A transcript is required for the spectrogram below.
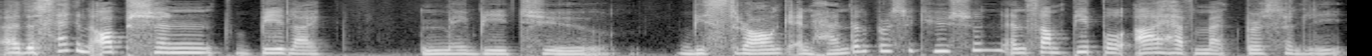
Uh, the second option would be like maybe to be strong and handle persecution. And some people I have met personally,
